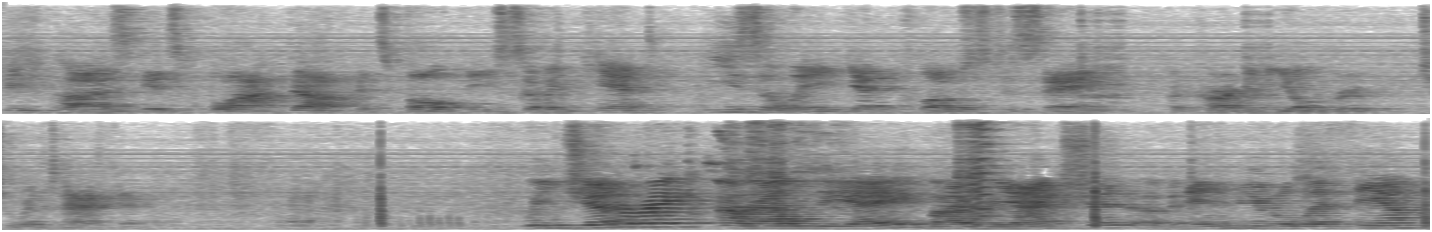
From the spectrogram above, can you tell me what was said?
because it's blocked up, it's bulky, so it can't easily get close to, say, a carbonyl group to attack it. We generate our LDA by reaction of N-butyllithium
